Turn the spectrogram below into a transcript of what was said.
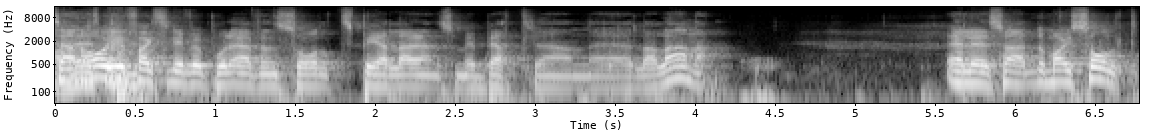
Sen har ju faktiskt Liverpool även sålt spelaren som är bättre än eh, Lalana. Eller så här, de har ju sålt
